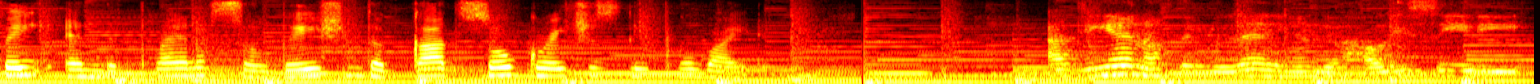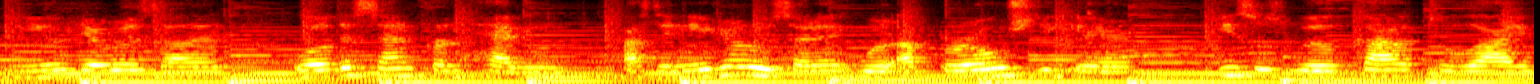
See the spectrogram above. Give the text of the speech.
fate and the plan of salvation that God so graciously provided. At the end of the millennium, the holy city, New Jerusalem, will descend from heaven. As the New Jerusalem will approach the air, Jesus will call to life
